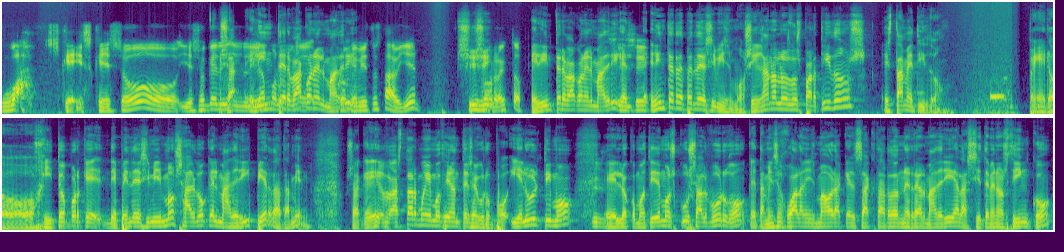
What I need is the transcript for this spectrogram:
¡Guau! Es que, es que eso. Y eso que el Inter va con el Madrid. Lo que he visto está bien. Sí, sí. Correcto. El Inter va con el Madrid. el, Inter depende de sí mismo. Si gana los dos partidos, está metido. Pero ojito porque depende de sí mismo, salvo que el Madrid pierda también. O sea que va a estar muy emocionante ese grupo. Y el último, el Locomotiv de Moscú Salburgo, que también se juega a la misma hora que el Shakhtar Donetsk Real Madrid a las 7 menos 5,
